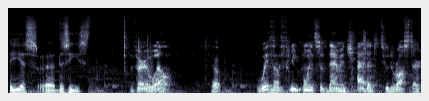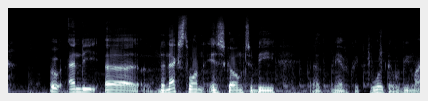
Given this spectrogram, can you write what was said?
he is uh, diseased. Very well. Oh. With No. three points of damage added to the roster. Oh, and the uh, the next one is going to be. Uh, let me have a quick look. That would be my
